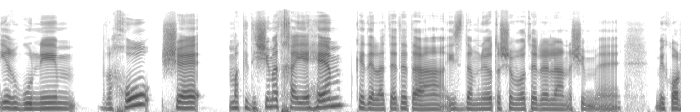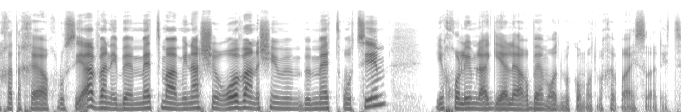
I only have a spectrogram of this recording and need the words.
ארגונים וכו', שמקדישים את חייהם כדי לתת את ההזדמנויות השוות האלה לאנשים uh, מכל חתכי האוכלוסייה, ואני באמת מאמינה שרוב האנשים, הם באמת רוצים, יכולים להגיע להרבה מאוד מקומות בחברה הישראלית.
